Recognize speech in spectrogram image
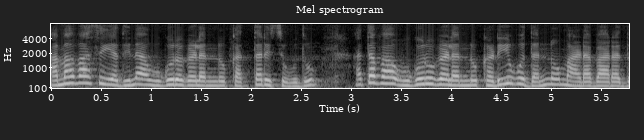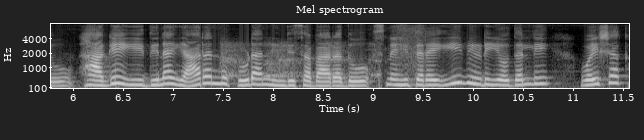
ಅಮಾವಾಸ್ಯೆಯ ದಿನ ಉಗುರುಗಳನ್ನು ಕತ್ತರಿಸುವುದು ಅಥವಾ ಉಗುರುಗಳನ್ನು ಕಡಿಯುವುದನ್ನು ಮಾಡಬಾರದು. ಹಾಗೆ ಈ ದಿನ ಯಾರನ್ನು ಕೂಡ ನಿಂದಿಸಬಾರದು. ಸ್ನೇಹಿತರೆ, ಈ ವಿಡಿಯೋದಲ್ಲಿ ವೈಶಾಖ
